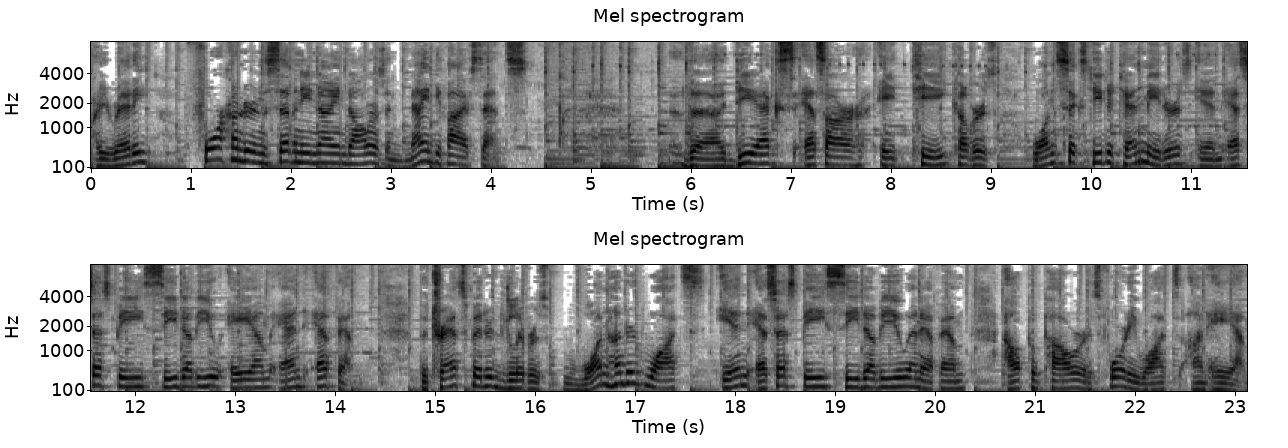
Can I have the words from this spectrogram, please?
are you ready? $479.95. The DX SR8T covers 160 to 10 meters in SSB, CW, AM, and FM. The transmitter delivers 100 watts in SSB, CW, and FM. Output power is 40 watts on AM.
